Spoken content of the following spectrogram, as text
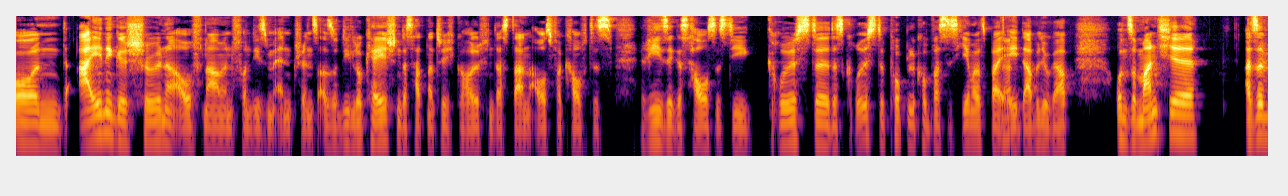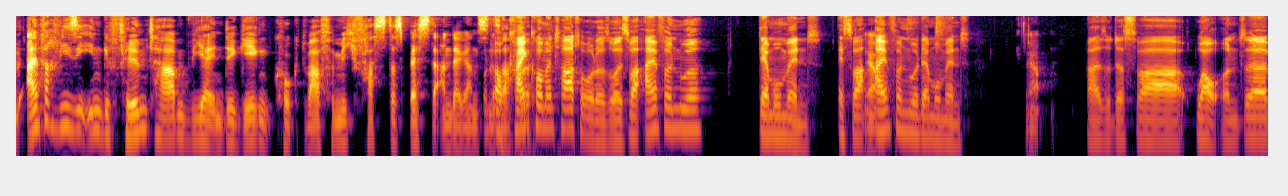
und einige schöne Aufnahmen von diesem Entrance. Also die Location, das hat natürlich geholfen, dass da ein ausverkauftes, riesiges Haus ist, die größte, das größte Publikum, was es jemals bei ja. AW gab. Und so manche, also einfach wie sie ihn gefilmt haben, wie er in die Gegend guckt, war für mich fast das Beste an der ganzen Sache. Und auch Sache. kein Kommentator oder so. Es war einfach nur der Moment. Es war ja. einfach nur der Moment. Ja. Also das war wow. Und äh,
